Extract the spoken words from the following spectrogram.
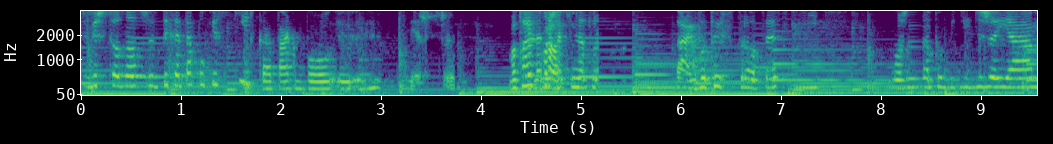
Czy wiesz co, no, tych etapów jest kilka, tak, bo y, wiesz... Bo to jest proces. Tak, bo to jest proces i można powiedzieć, że ja y,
